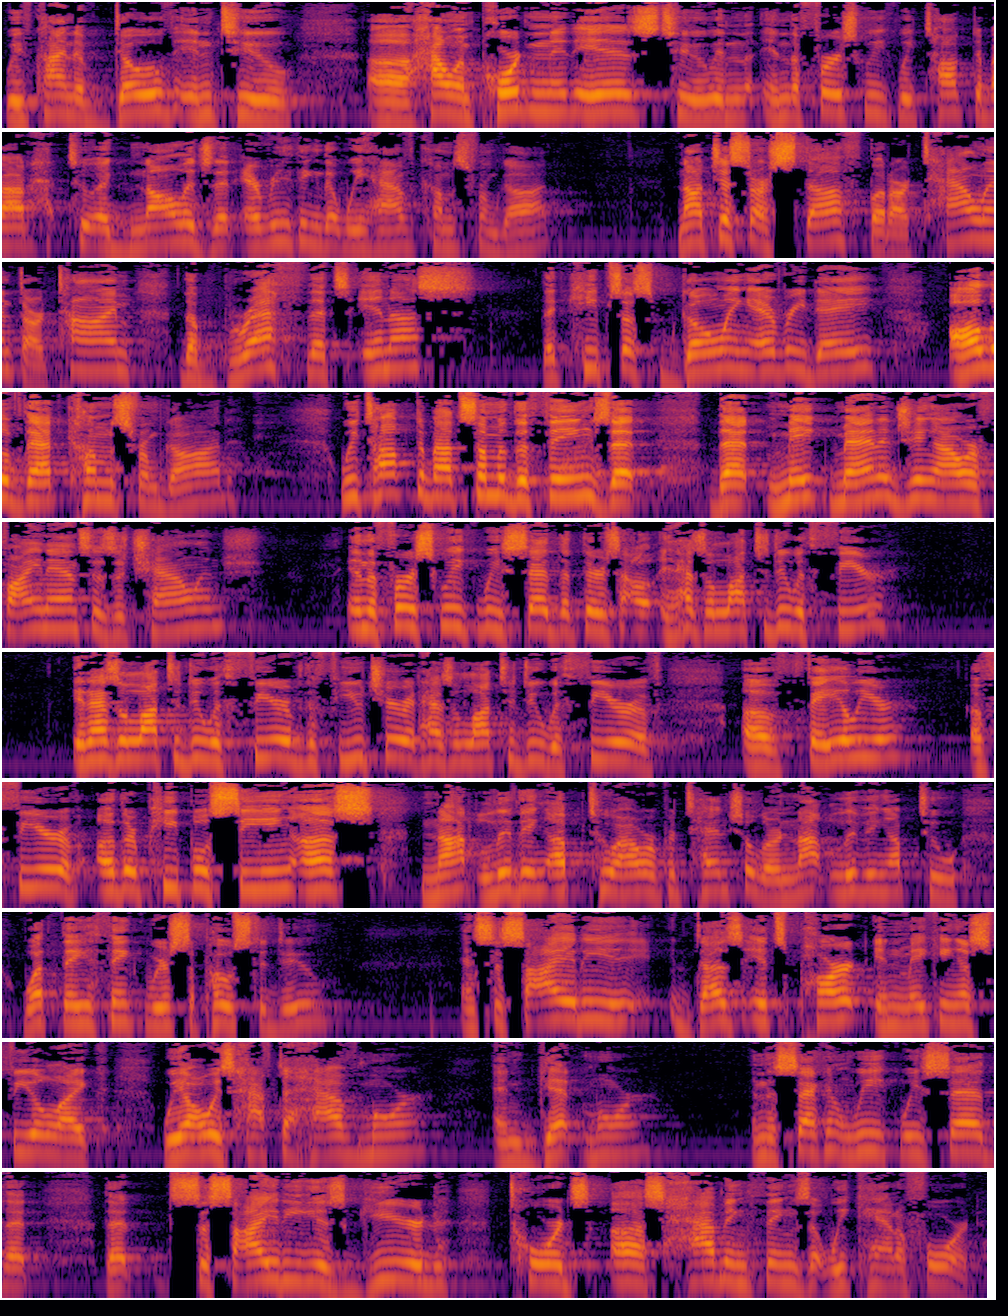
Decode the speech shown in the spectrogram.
we've kind of dove into uh, how important it is to, in, in the first week, we talked about to acknowledge that everything that we have comes from God. Not just our stuff, but our talent, our time, the breath that's in us that keeps us going every day. All of that comes from God. We talked about some of the things that, that make managing our finances a challenge. In the first week, we said that there's, it has a lot to do with fear. It has a lot to do with fear of the future. It has a lot to do with fear of, of failure, of fear of other people seeing us not living up to our potential or not living up to what they think we're supposed to do. And society does its part in making us feel like we always have to have more and get more. In the second week, we said that, that society is geared towards us having things that we can't afford.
